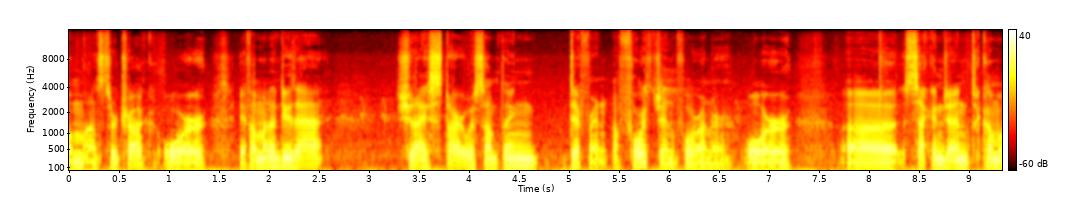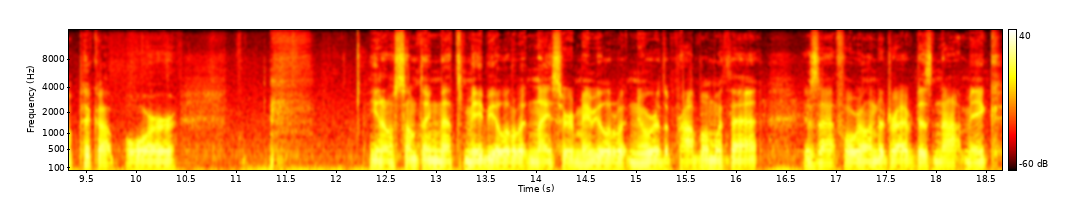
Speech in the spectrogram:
a monster truck? Or if I'm going to do that, should I start with something different, a fourth gen 4Runner or a second gen Tacoma pickup or you know, something that's maybe a little bit nicer, maybe a little bit newer. The problem with that is that four-wheel underdrive does not make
